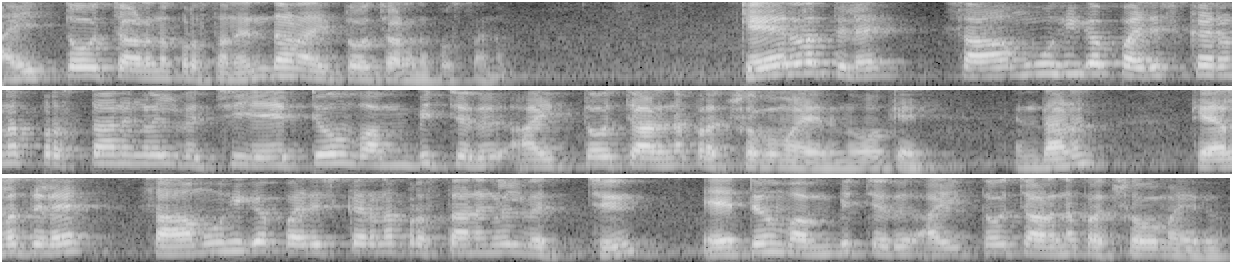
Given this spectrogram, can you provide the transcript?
ഐത്തോച്ചാടന പ്രസ്ഥാനം. എന്താണ് ഐത്തോച്ചാടന പ്രസ്ഥാനം? കേരളത്തിലെ സാമൂഹിക പരിഷ്കരണ പ്രസ്ഥാനങ്ങളിൽ വെച്ച് ഏറ്റവും വമ്പിച്ചത് ഐത്തോച്ചാടന പ്രക്ഷോഭമായിരുന്നു. ഓക്കെ. എന്താണ്? കേരളത്തിലെ സാമൂഹിക പരിഷ്കരണ പ്രസ്ഥാനങ്ങളിൽ വെച്ച് ഏറ്റവും വമ്പിച്ചത് ഐത്തോച്ചാടന പ്രക്ഷോഭമായിരുന്നു.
